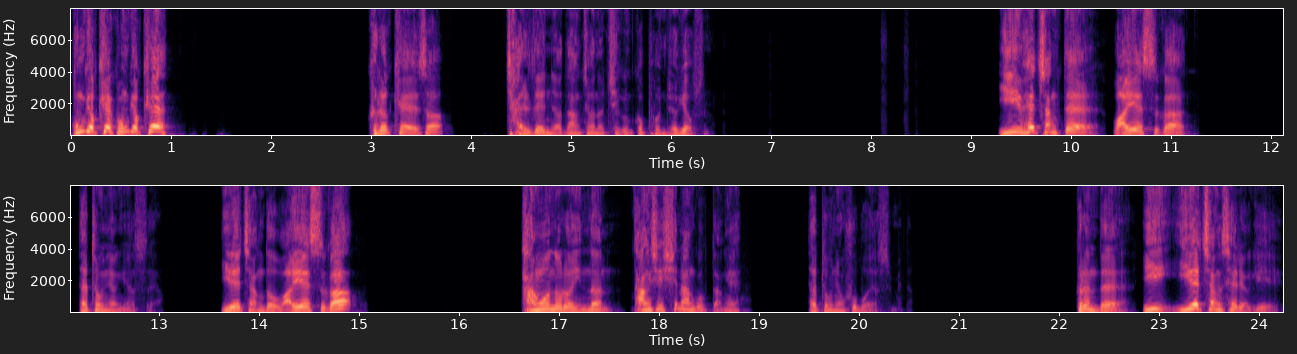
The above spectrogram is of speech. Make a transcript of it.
공격해, 공격해. 그렇게 해서 잘된 여당 저는 지금껏 본 적이 없습니다. 이 회창 때 YS가 대통령이었어요. 이 회창도 YS가 당원으로 있는 당시 신한국당의 대통령 후보였습니다. 그런데 이 이회창 세력이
